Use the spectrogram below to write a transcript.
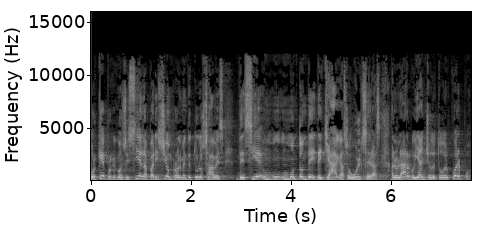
¿Por qué? Porque consistía en la aparición, probablemente tú lo sabes, de un, montón de, de llagas o úlceras a lo largo y ancho de todo el cuerpo.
